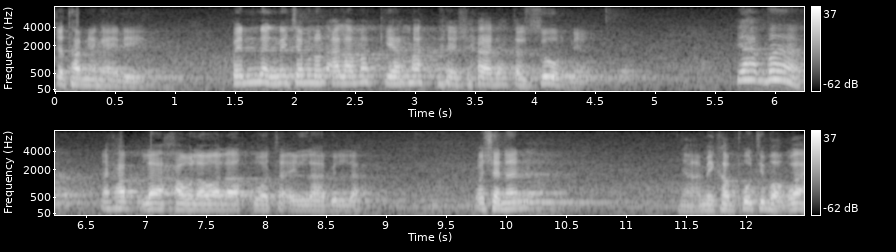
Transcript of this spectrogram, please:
จะทำยังไงดี เป็นหนึ่งในจำนวนอาลามักเกียมัตในชาฮาดะตะซูเนี่ยยากมากนะครับลาฮาวลาวะลากุวะตะอิลลาบิลละเพราะฉะนั้นนะมีคำพูดที่บอกว่า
